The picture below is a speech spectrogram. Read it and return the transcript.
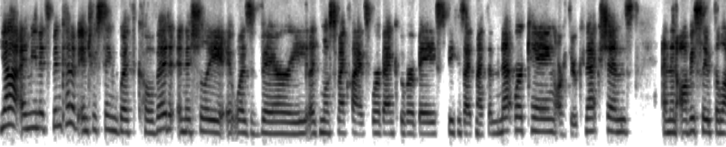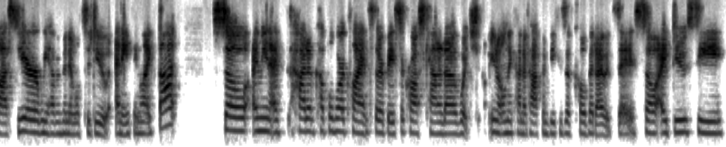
Yeah, I mean, it's been kind of interesting with COVID. Initially, it was very like most of my clients were Vancouver based because I've met them networking or through connections. And then obviously, with the last year, we haven't been able to do anything like that. So, I mean, I've had a couple more clients that are based across Canada, which, you know, only kind of happened because of COVID, I would say. So, I do see,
